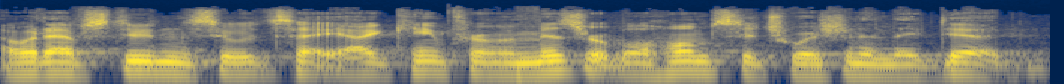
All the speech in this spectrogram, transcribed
I would have students who would say, I came from a miserable home situation, and they did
